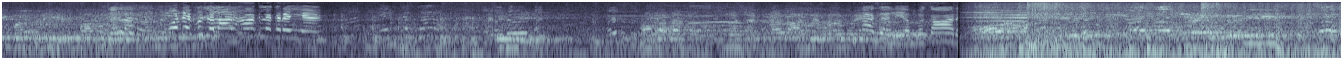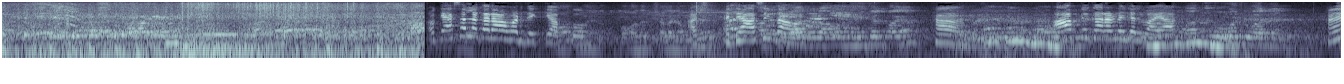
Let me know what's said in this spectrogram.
जला वो देखो जला आग लग रही है ना जली अब बेकार और कैसा लगा रावण देख के आपको? बहुत अच्छा लगा अच्छा, ऐतिहासिक रावण। हाँ। आपके कारण ने जलवाया। है।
